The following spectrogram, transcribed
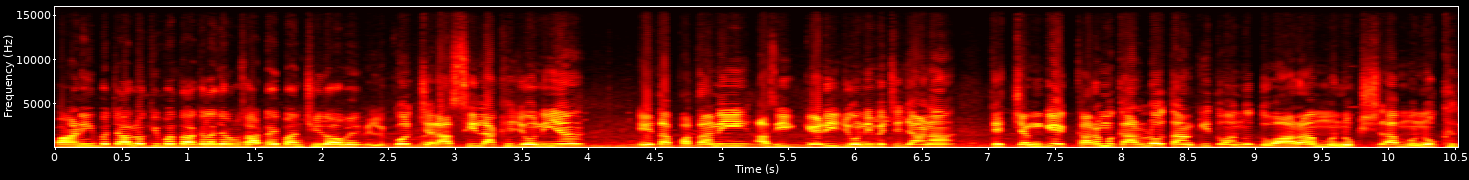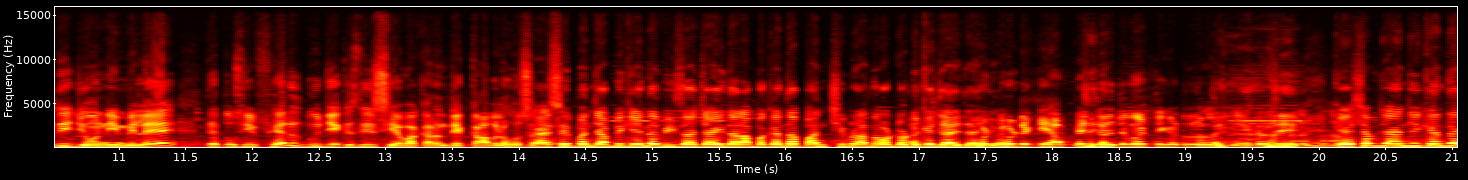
ਪਾਣੀ ਬਚਾ ਲਓ ਕੀ ਪਤਾ ਅਗਲਾ ਜਨਮ ਸਾਡਾ ਹੀ ਪੰਛੀ ਦਾ ਹੋਵੇ ਬਿਲਕੁਲ 84 ਲੱਖ ਜੋਨੀਆਂ ਇਹ ਤਾਂ ਪਤਾ ਨਹੀਂ ਅਸੀਂ ਕਿਹੜੀ ਜੋਨੀ ਵਿੱਚ ਜਾਣਾ ਤੇ ਚੰਗੇ ਕਰਮ ਕਰ ਲਓ ਤਾਂ ਕਿ ਤੁਹਾਨੂੰ ਦੁਬਾਰਾ ਮਨੁੱਖਾ ਮਨੁੱਖ ਦੀ ਜੋਨੀ ਮਿਲੇ ਤੇ ਤੁਸੀਂ ਫਿਰ ਦੂਜੇ ਕਿਸੇ ਦੀ ਸੇਵਾ ਕਰਨ ਦੇ ਕਾਬਿਲ ਹੋ ਸਕੋ। ਵੈਸੇ ਪੰਜਾਬੀ ਕਹਿੰਦੇ ਵੀਜ਼ਾ ਚਾਹੀਦਾ ਰੱਬ ਕਹਿੰਦਾ ਪੰਛੀ ਬਣਾ ਦੋ ਉੱਡ ਉੱਡ ਕੇ ਜਾਈ ਜਾਈਓ। ਉੱਡ ਉੱਡ ਕੇ ਆਪੇ ਚੱਲ ਜਾਵਾਂ ਟਿਕਟ ਨਾ ਲੱਗੇ। ਜੀ ਕੇਸ਼ਵ ਜੈਨ ਜੀ ਕਹਿੰਦੇ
